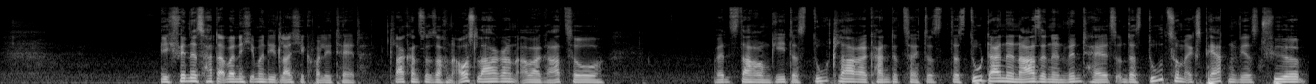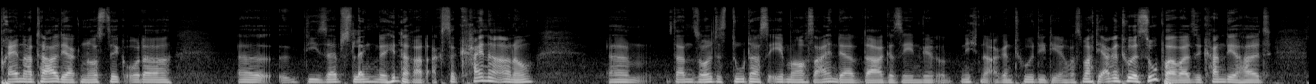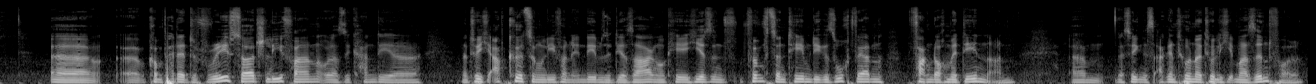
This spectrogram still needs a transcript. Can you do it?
Ich finde, es hat aber nicht immer die gleiche Qualität. Klar kannst du Sachen auslagern, aber gerade so, wenn es darum geht, dass du klare Kante zeigst, dass, dass du deine Nase in den Wind hältst und dass du zum Experten wirst für Pränataldiagnostik oder äh, die selbstlenkende Hinterradachse, keine Ahnung, ähm, dann solltest du das eben auch sein, der da gesehen wird und nicht eine Agentur, die dir irgendwas macht. Die Agentur ist super, weil sie kann dir halt äh, äh, Competitive Research liefern oder sie kann dir natürlich Abkürzungen liefern, indem sie dir sagen, okay, hier sind 15 Themen, die gesucht werden, fang doch mit denen an. Ähm, deswegen ist Agentur natürlich immer sinnvoll.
